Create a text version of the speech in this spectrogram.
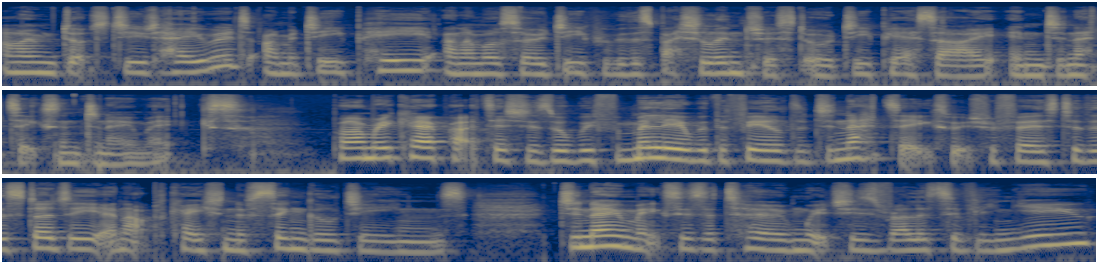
I'm Dr. Jude Hayward. I'm a GP and I'm also a GP with a special interest or GPSI in genetics and genomics. Primary care practitioners will be familiar with the field of genetics, which refers to the study and application of single genes. Genomics is a term which is relatively new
